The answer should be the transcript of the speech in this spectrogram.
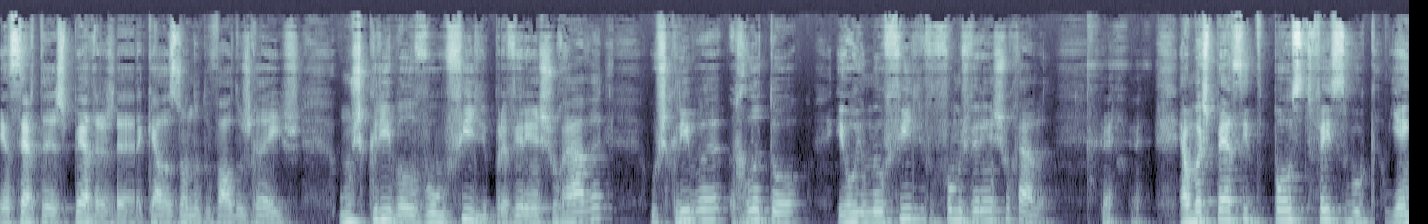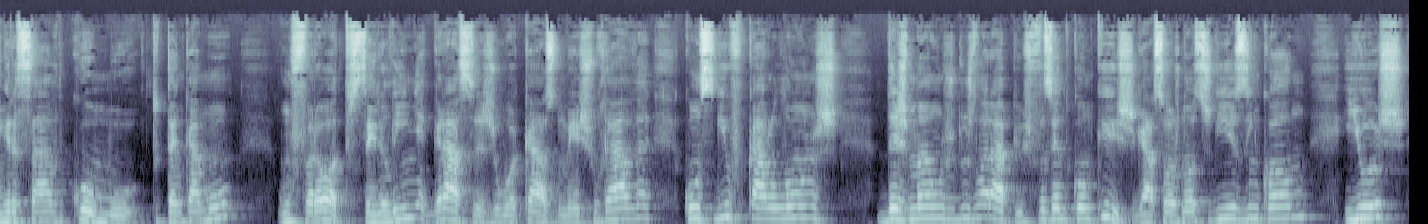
em certas pedras daquela zona do Val dos Reis, um escriba levou o filho para ver a enxurrada. O escriba relatou: Eu e o meu filho fomos ver a enxurrada. é uma espécie de post de Facebook. E é engraçado como Tutankhamon, um faraó terceira linha, graças ao acaso de uma enxurrada, conseguiu ficar longe das mãos dos larápios, fazendo com que chegasse aos nossos dias incólume e hoje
